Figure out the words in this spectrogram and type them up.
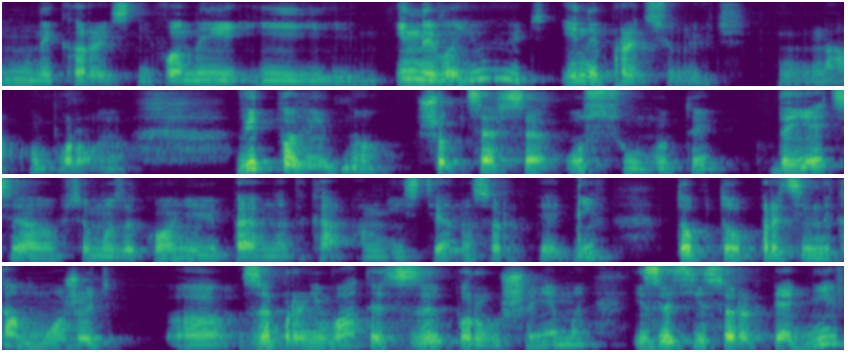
ну, некорисні. Вони і, і не воюють, і не працюють на оборону. Відповідно, щоб це все усунути, дається в цьому законі певна така амністія на 45 днів. Тобто працівника можуть е, забронювати з порушеннями, і за ці 45 днів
